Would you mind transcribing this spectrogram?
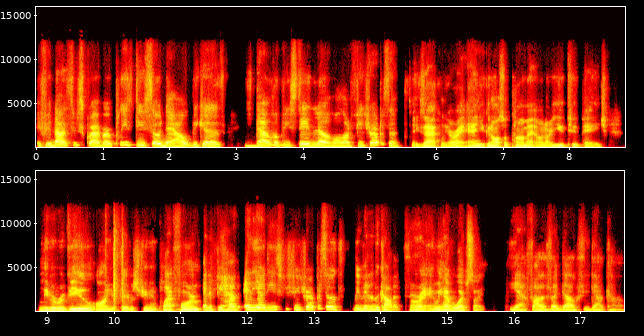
If you're not a subscriber, please do so now because that'll help you stay in the know of all our future episodes. Exactly. All right. And you can also comment on our YouTube page, leave a review on your favorite streaming platform. And if you have any ideas for future episodes, leave it in the comments. All right. And we have a website. Yeah, fathersongalaxy.com.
